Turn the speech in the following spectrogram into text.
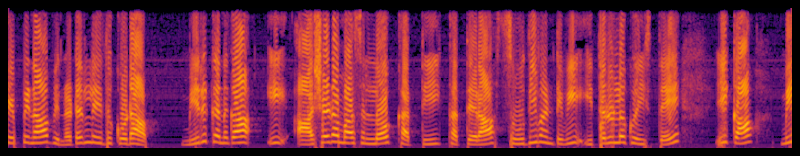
చెప్పినా వినటం లేదు కూడా. మీరు కనుక ఈ ఆషాఢ మాసంలో కత్తి కత్తెర సూది వంటివి ఇతరులకు ఇస్తే ఇక మీ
